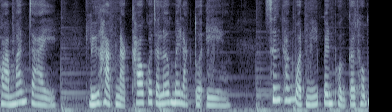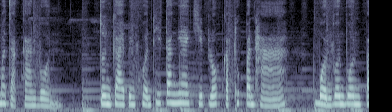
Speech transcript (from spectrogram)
ความมั่นใจ หรือหากหนักเข้าก็จะเริ่มไม่รักตัวเอง ซึ่งทั้งหมดนี้เป็นผลกระทบมาจากการบ่น จนกลายเป็นคนที่ตั้งแง่คิดลบกับทุกปัญหา บ่นวนๆไป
